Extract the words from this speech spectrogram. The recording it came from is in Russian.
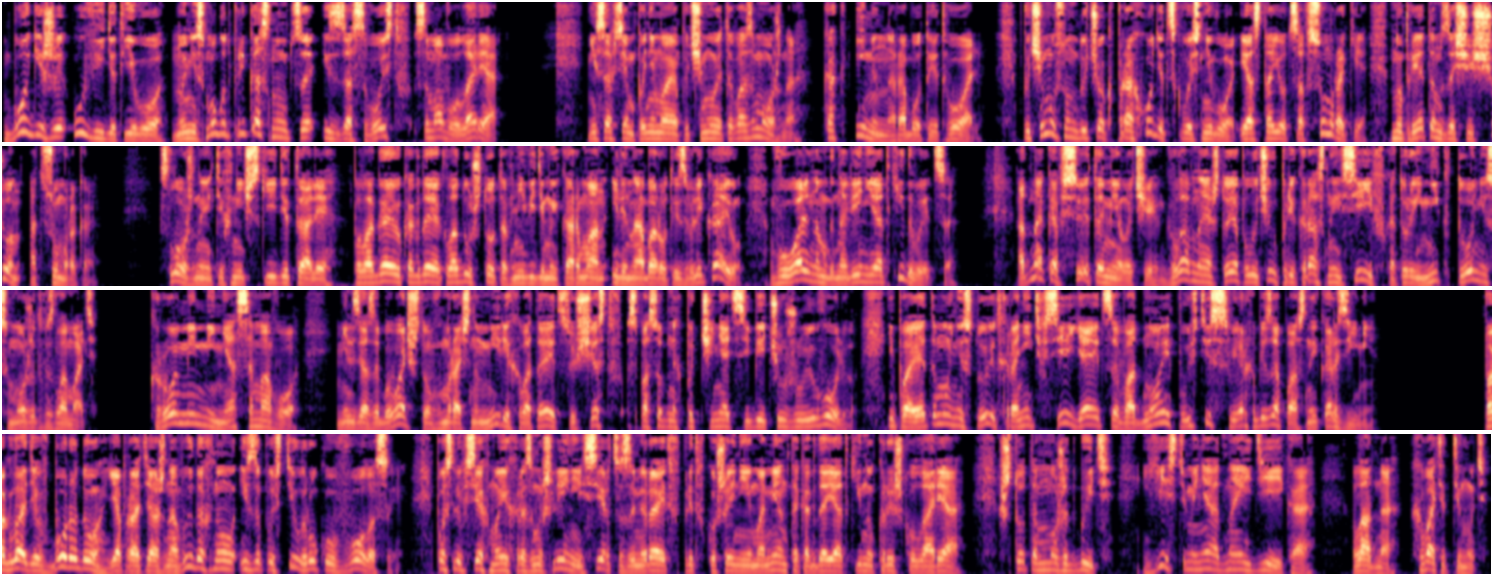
Боги же увидят его, но не смогут прикоснуться из-за свойств самого ларя. Не совсем понимаю, почему это возможно. Как именно работает вуаль? Почему сундучок проходит сквозь него и остается в сумраке, но при этом защищен от сумрака? Сложные технические детали. Полагаю, когда я кладу что-то в невидимый карман или наоборот извлекаю, вуаль на мгновение откидывается. Однако все это мелочи. Главное, что я получил прекрасный сейф, который никто не сможет взломать. Кроме меня самого. Нельзя забывать, что в мрачном мире хватает существ, способных подчинять себе чужую волю, и поэтому не стоит хранить все яйца в одной, пусть и сверхбезопасной корзине. Погладив бороду, я протяжно выдохнул и запустил руку в волосы. После всех моих размышлений сердце замирает в предвкушении момента, когда я откину крышку ларя. Что там может быть? Есть у меня одна идейка. Ладно, хватит тянуть.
